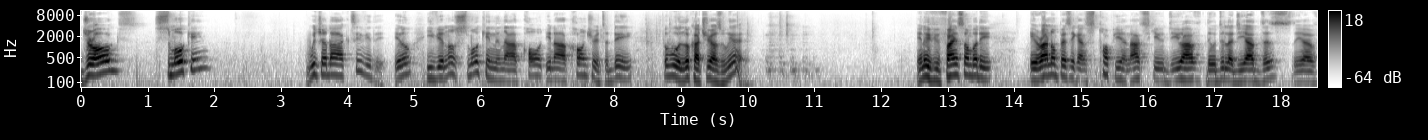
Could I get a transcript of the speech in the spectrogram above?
drugs, smoking. Which other activity? You know, if you're not smoking in our in our country today, people will look at you as weird. You know, if you find somebody, a random person can stop you and ask you, "Do you have?" They will do like, "Do you have this? Do you have?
